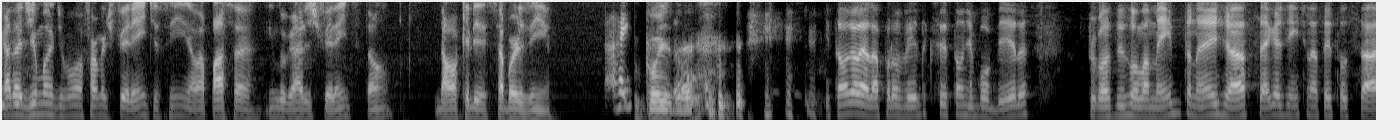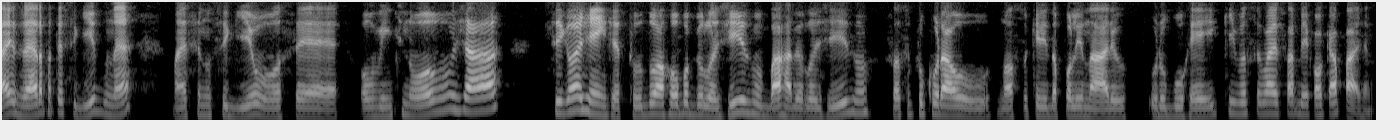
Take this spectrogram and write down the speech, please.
Cada dia uma, de uma forma diferente, assim, ela passa em lugares diferentes, então dá aquele saborzinho. Ai, Pois é. Então, galera, aproveita que vocês estão de bobeira por causa do isolamento, né? Já segue a gente nas redes sociais. Já era pra ter seguido, né? Mas se não seguiu, você é ouvinte novo, já sigam a gente. É tudo arroba biologismo, barra biologismo. Só se procurar o nosso querido Apolinário Urubu Rei, que você vai saber qual que é a página.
